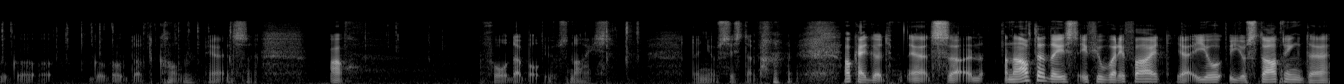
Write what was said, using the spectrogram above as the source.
Google Google.com. Yeah, it's uh, oh four W's. Nice the new system. okay, good. Yeah, uh, and after this, if you verify it, yeah, you you're starting the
